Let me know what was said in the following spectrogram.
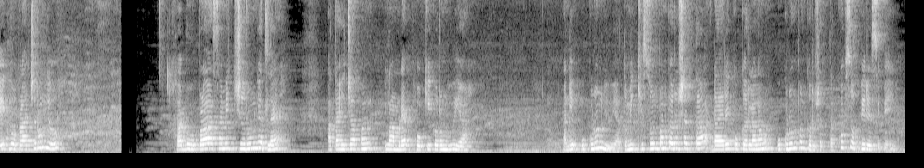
एक भोपळा चिरून घेऊ. हा भोपळा असा मी चिरून घेतला आहे आता ह्याच्या आपण लांबड्या फोकी करून घेऊया. आणि उकडून घेऊया. तुम्ही खिसून पण करू शकता डायरेक्ट कुकरला लावून उकडून पण करू शकता. खूप सोपी रेसिपी आहे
